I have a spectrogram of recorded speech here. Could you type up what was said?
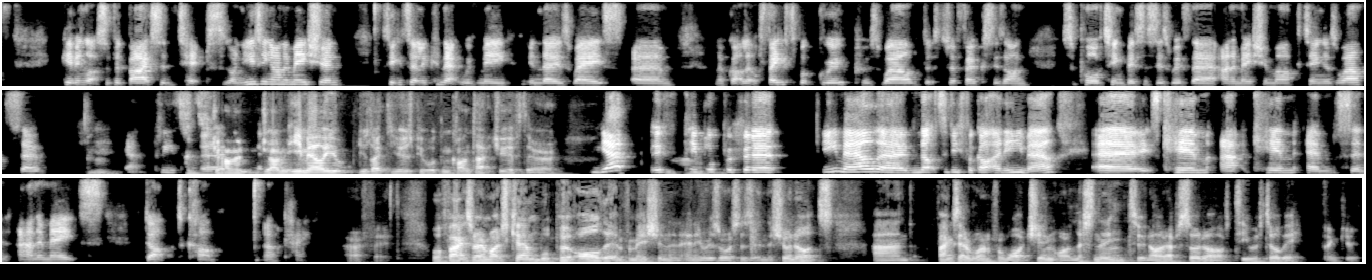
giving lots of advice and tips on using animation so you can certainly connect with me in those ways um, and I've got a little Facebook group as well that sort of focuses on supporting businesses with their animation marketing as well. So, Mhm. yeah, please. Do Uh, you, have an, do you have an email you, you'd like to use? People can contact you if they're. yeah, if Mhm. people prefer email, uh, not to be forgotten email. Uh, it's kim at kimempsonanimates.com. Okay. Perfect. Well, thanks very much, Kim. We'll put all the information and any resources in the show notes. And thanks everyone for watching or listening to another episode of Tea with Toby. Thank you.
